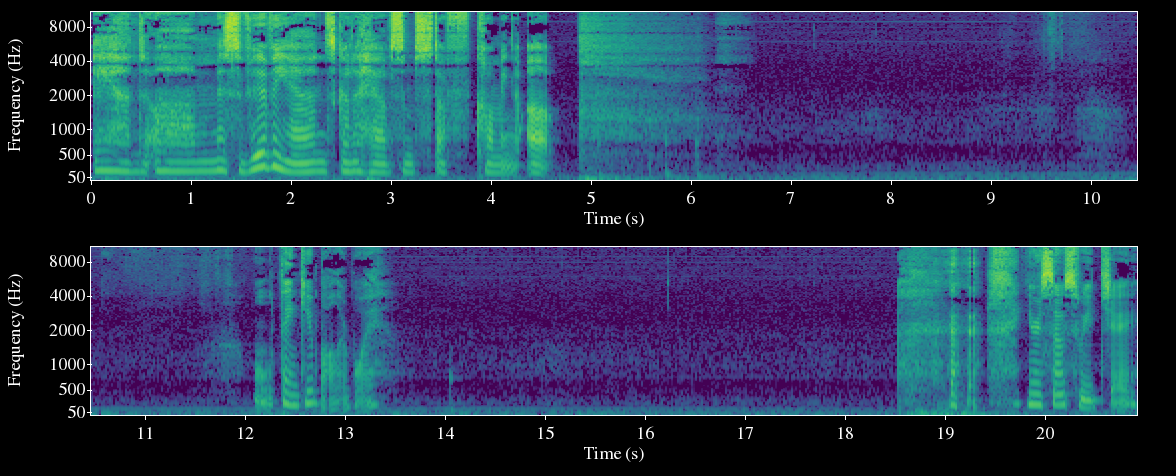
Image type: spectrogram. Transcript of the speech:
And um, Miss Vivian's going to have some stuff coming up. Oh, thank you, Baller Boy. You're so sweet, Jay.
